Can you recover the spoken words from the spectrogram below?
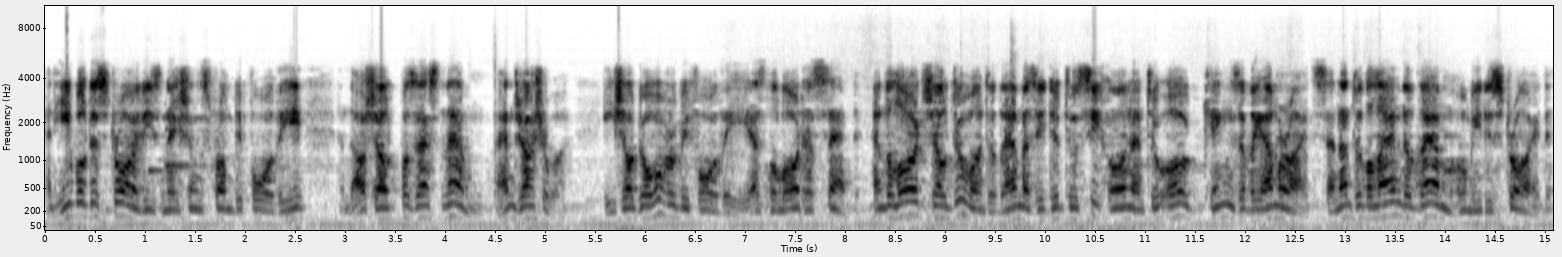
and he will destroy these nations from before thee, and thou shalt possess them, and Joshua. He shall go over before thee, as the Lord has said. And the Lord shall do unto them as he did to Sihon and to Og, kings of the Amorites, and unto the land of them whom he destroyed.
